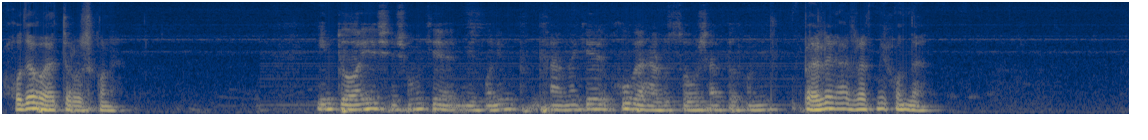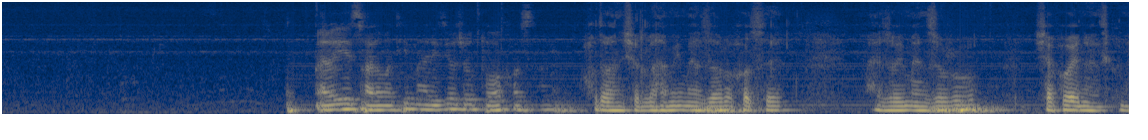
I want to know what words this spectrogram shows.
خدا باید درست کنه. این دعای ششم که می‌خونیم فرمه که خوبه هر روز صبح شب بخونیم. بله حضرت میخوندن. برای سلامتی مریضی ها دعا خواستم. خدا انشالله همین مرزا رو خواسته مرزای منظور رو شفای نهز کنه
